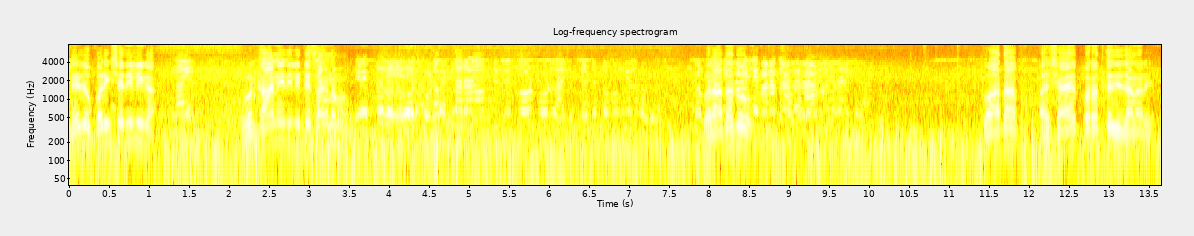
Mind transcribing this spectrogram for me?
नाही ते परीक्षा दिली का? नाही. बरं का नाही दिली ते सांग ना मग. बरं आता तू तू आता शाळेत परत कधी जाणार आहे.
